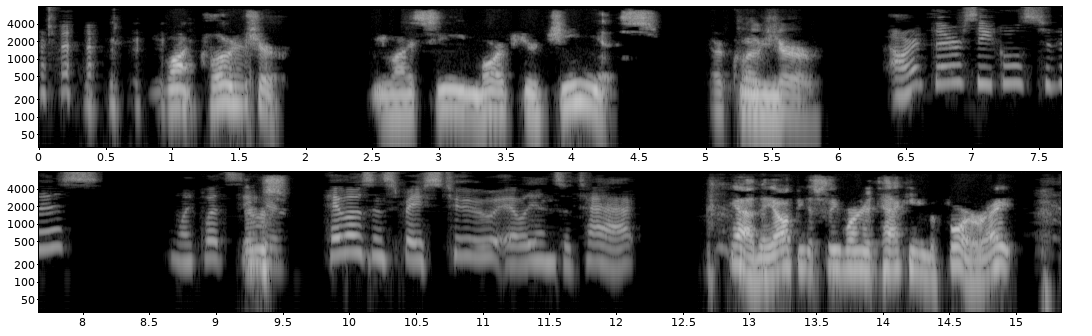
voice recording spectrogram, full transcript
you want closure. You want to see more of your genius. Or closure. Aren't there sequels to this? Like, let's see There's- here. Halos in Space 2, Aliens Attack. Yeah, they obviously weren't attacking before, right?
